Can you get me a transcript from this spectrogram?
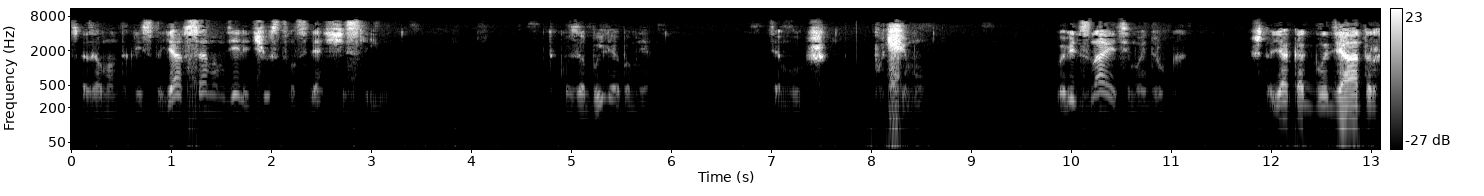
сказал Монте-Кристо, — я в самом деле чувствовал себя счастливым. Так вы забыли обо мне? Тем лучше. Почему? Вы ведь знаете, мой друг, что я, как гладиатор,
